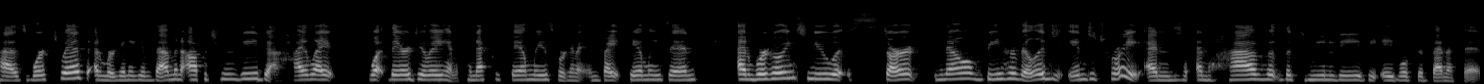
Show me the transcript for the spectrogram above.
has worked with, and we're going to give them an opportunity to highlight what they're doing and connect with families. We're going to invite families in and we're going to start you know be her village in detroit and and have the community be able to benefit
